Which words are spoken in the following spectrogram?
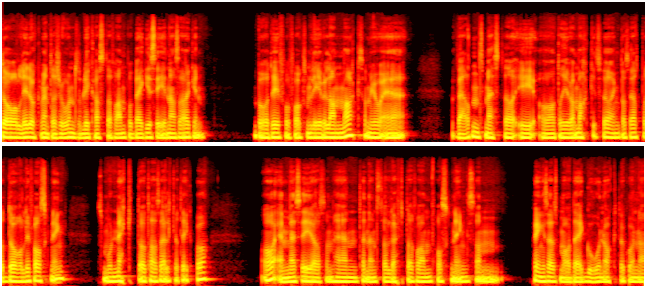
dårlig dokumentasjon som blir kasta fram på begge sider av saken både fra folk som Live Landmark, som jo er verdensmester i å drive markedsføring basert på dårlig forskning, som hun nekter å ta selvkritikk på, og MSI-er, som har en tendens til å løfte fram forskning som på ingen selvs måte er god nok til å kunne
